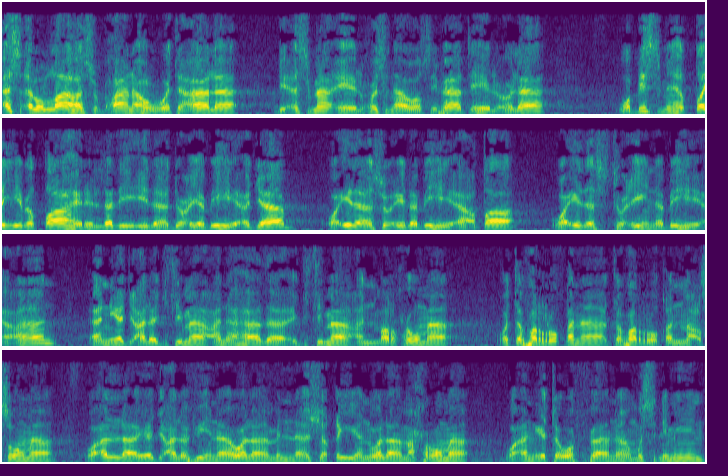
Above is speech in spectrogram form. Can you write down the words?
أسأل الله سبحانه وتعالى بأسمائه الحسنى وصفاته العلى وباسمه الطيب الطاهر الذي إذا دعي به أجاب وإذا سئل به أعطى وإذا استعين به أعان أن يجعل اجتماعنا هذا اجتماعا مرحوما وتفرقنا تفرقا معصوما وألا يجعل فينا ولا منا شقيا ولا محروما وأن يتوفانا مسلمين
